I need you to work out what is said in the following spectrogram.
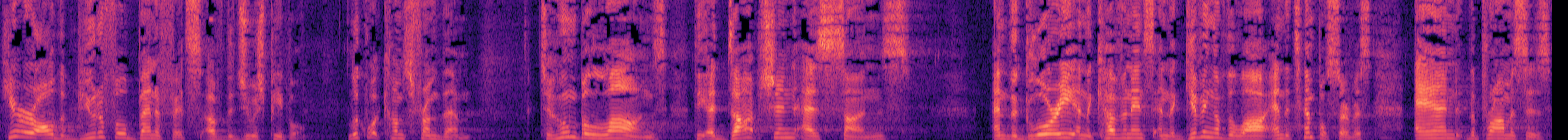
Here are all the beautiful benefits of the Jewish people. Look what comes from them. To whom belongs the adoption as sons, and the glory and the covenants and the giving of the law and the temple service and the promises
